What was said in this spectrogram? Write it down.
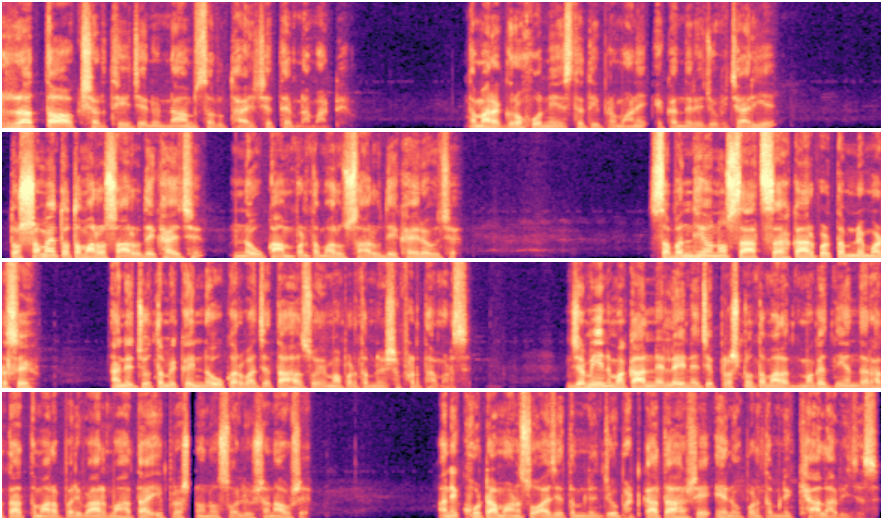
રત અક્ષરથી જેનું નામ શરૂ થાય છે તેમના માટે. તમારા ગ્રહોની સ્થિતિ પ્રમાણે એકંદરે જો વિચારીએ, તો સમય તો તમારો સારો દેખાય છે. નવું કામ પણ તમારું સારું દેખાઈ રહ્યું છે. સંબંધીઓનો સાથ સહકાર પણ તમને મળશે અને જો તમે કંઈ નવું કરવા જતા હશો, એમાં પણ તમને સફળતા મળશે. જમીન, મકાનને લઈને જે પ્રશ્નો તમારા મગજની અંદર હતા, તમારા પરિવારમાં હતા, એ પ્રશ્નોનો સોલ્યુશન આવશે. અને ખોટા માણસો આજે તમને જો ભટકાતા હશે, એનો પણ તમને ખ્યાલ આવી જશે.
